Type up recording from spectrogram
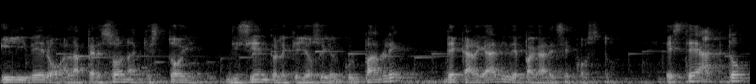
y libero a la persona que estoy diciéndole que yo soy el culpable de cargar y de pagar ese costo. Este acto,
